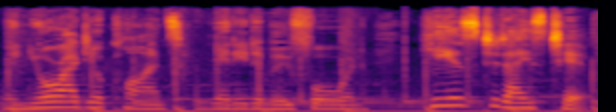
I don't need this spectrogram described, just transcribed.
when your ideal client's ready to move forward. Here's today's tip.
